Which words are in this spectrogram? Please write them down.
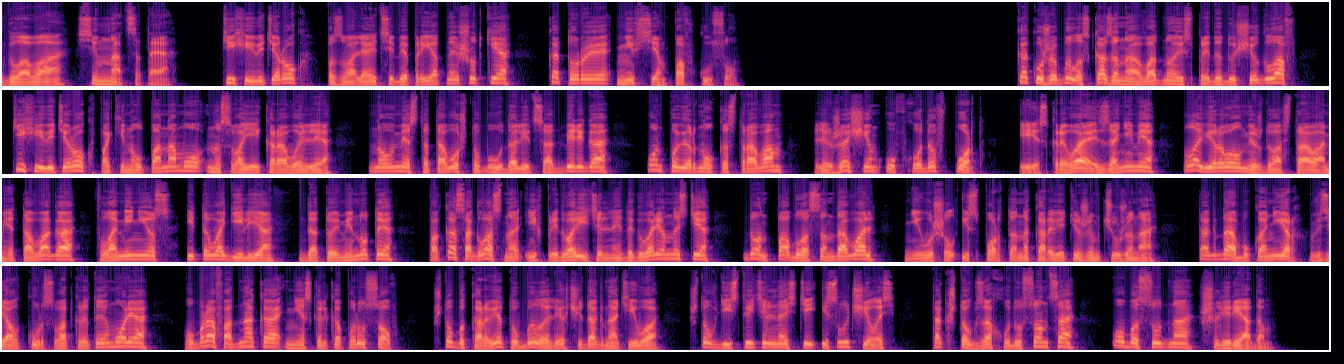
Глава 17. Тихий ветерок позволяет себе приятные шутки, которые не всем по вкусу. Как уже было сказано в одной из предыдущих глав, Тихий ветерок покинул Панаму на своей каравелле, но вместо того, чтобы удалиться от берега, он повернул к островам, лежащим у входа в порт, и, скрываясь за ними, лавировал между островами Тавага, Фламиньос и Тавагилья, до той минуты, пока, согласно их предварительной договоренности, Дон Пабло Сандаваль не вышел из порта на корвете «Жемчужина». Тогда Буконьер взял курс в открытое море, убрав, однако, несколько парусов, чтобы корвету было легче догнать его, что в действительности и случилось, так что к заходу солнца оба судна шли рядом.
